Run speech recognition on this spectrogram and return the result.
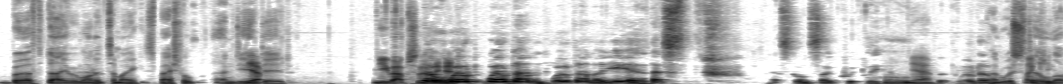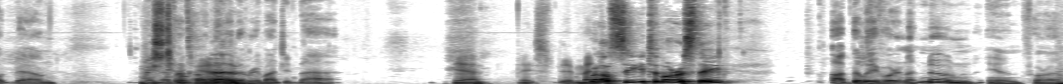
birthday. We wanted to make it special, and you Yep. did. you No, absolutely did. well well done, well done. A year. That's that's gone so quickly. yeah. But well And we're still you. locked down. I still- never, I yeah. never imagined that. Yeah. It's it Well, I'll see you tomorrow, Steve. I believe we're in at noon, Ian, for a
